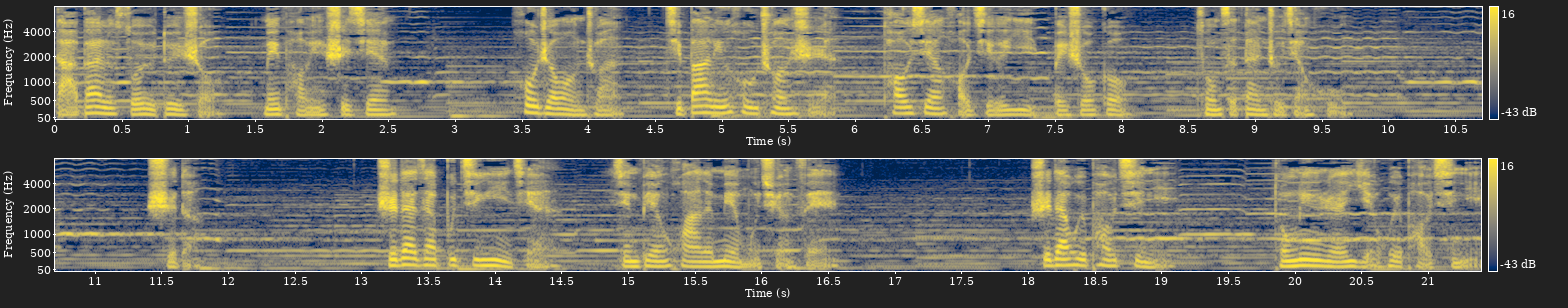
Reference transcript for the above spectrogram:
打败了所有对手，没跑赢时间；后者网传其八零后创始人掏现好几个亿被收购，从此淡出江湖。是的，时代在不经意间经变化的面目全非。时代会抛弃你，同龄人也会抛弃你，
